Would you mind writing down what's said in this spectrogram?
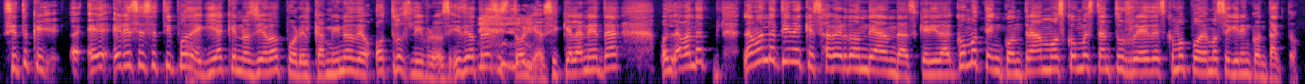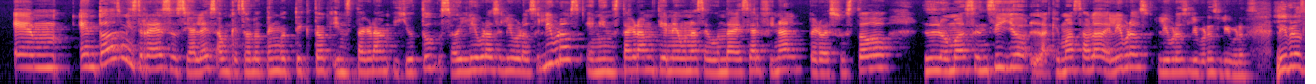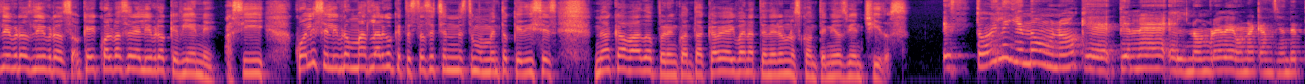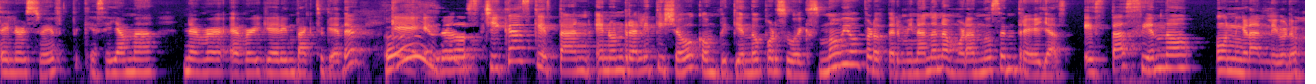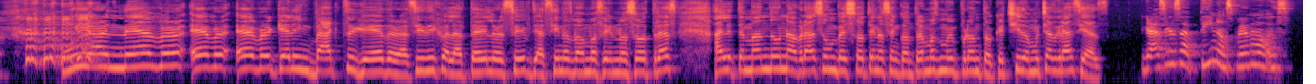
siento que eh, eres ese tipo de guía que nos lleva por el camino de otros libros y de otras historias y que la neta, la banda, la banda tiene que saber dónde andas, querida. ¿Cómo te encontramos? ¿Cómo están tus redes? ¿Cómo podemos seguir en contacto? Em, en todas mis redes sociales, aunque solo tengo TikTok, Instagram y YouTube, soy libros, libros, libros. En Instagram tiene una segunda S al final, pero eso es todo lo más sencillo, la que más habla de libros, libros, libros, libros. Libros, libros, libros. Ok, ¿cuál va a ser el libro que viene? Así, ¿cuál es el libro más largo que te estás echando en este momento que dices, no ha acabado, pero en cuanto acabe ahí van a tener unos contenidos bien chidos? Estoy leyendo uno que tiene el nombre de una canción de Taylor Swift que se llama Never Ever Getting Back Together, que es de dos chicas que están en un reality show compitiendo por su exnovio, pero terminan enamorándose entre ellas. Está siendo un gran libro. We are never, ever, ever getting back together. Así dijo la Taylor Swift y así nos vamos a ir nosotras. Ale, te mando un abrazo, un besote y nos encontramos muy pronto. Qué chido, muchas gracias. Gracias a ti, nos vemos.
